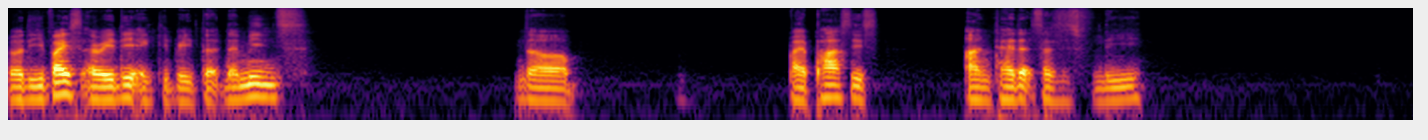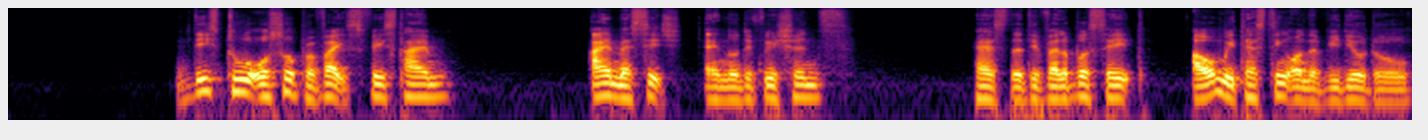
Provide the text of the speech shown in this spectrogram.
Your device already activated. That means the bypass is untethered successfully this tool also provides FaceTime, iMessage, and notifications. As the developer said, I won't be testing on the video though.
